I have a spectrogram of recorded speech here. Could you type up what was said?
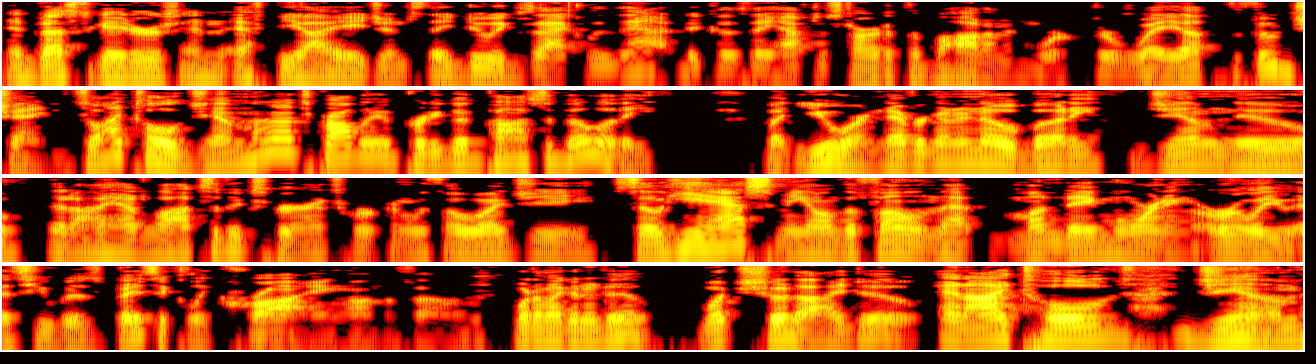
investigators and FBI agents, they do exactly that because they have to start at the bottom and work their way up the food chain. So I told Jim, that's probably a pretty good possibility. But you are never going to know, buddy. Jim knew that I had lots of experience working with OIG. So he asked me on the phone that Monday morning early as he was basically crying on the phone, What am I going to do? What should I do? And I told Jim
